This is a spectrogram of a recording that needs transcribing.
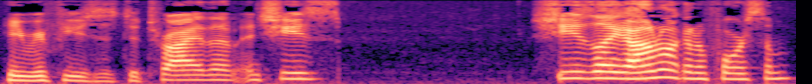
he refuses to try them and she's she's like, I'm not gonna force him.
